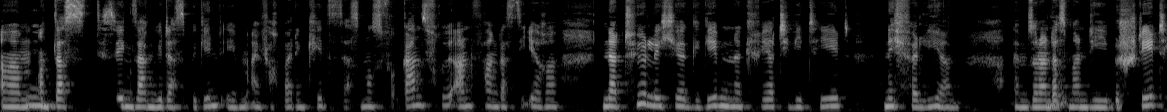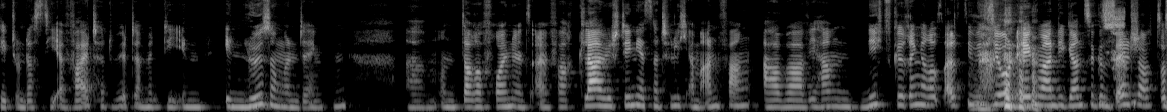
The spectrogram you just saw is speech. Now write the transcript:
Ähm, mhm. Und das, deswegen sagen wir, das beginnt eben einfach bei den Kids. Das muss ganz früh anfangen, dass sie ihre natürliche, gegebene Kreativität nicht verlieren. Ähm, sondern dass mhm. man die bestätigt und dass die erweitert wird, damit die in, in Lösungen denken und darauf freuen wir uns einfach. Klar, wir stehen jetzt natürlich am Anfang, aber wir haben nichts Geringeres als die Vision, irgendwann die ganze Gesellschaft zu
